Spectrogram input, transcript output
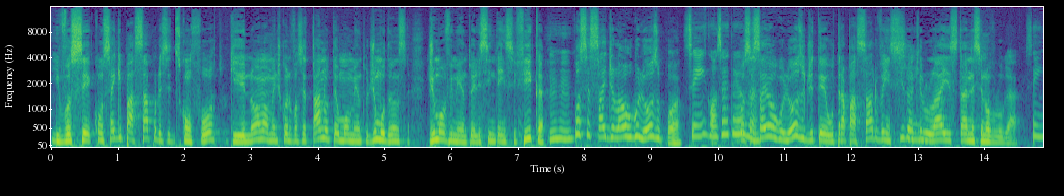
e você consegue passar por esse desconforto, que normalmente quando você tá no teu momento de mudança, de movimento, ele se intensifica, você sai de lá orgulhoso, porra. Sim, com certeza. Você sai orgulhoso de ter ultrapassado, vencido aquilo lá e estar nesse novo lugar. Sim.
